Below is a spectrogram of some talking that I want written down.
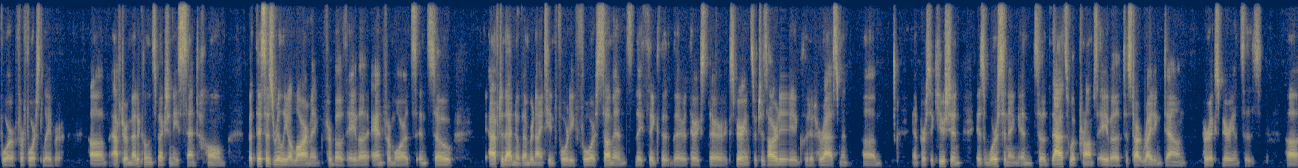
for, for forced labor. Um, after a medical inspection, he's sent home. But this is really alarming for both Ava and for Moritz. And so after that November 1944 summons, they think that their, their, their experience, which has already included harassment um, and persecution, is worsening. And so that's what prompts Ava to start writing down her experiences. Uh,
